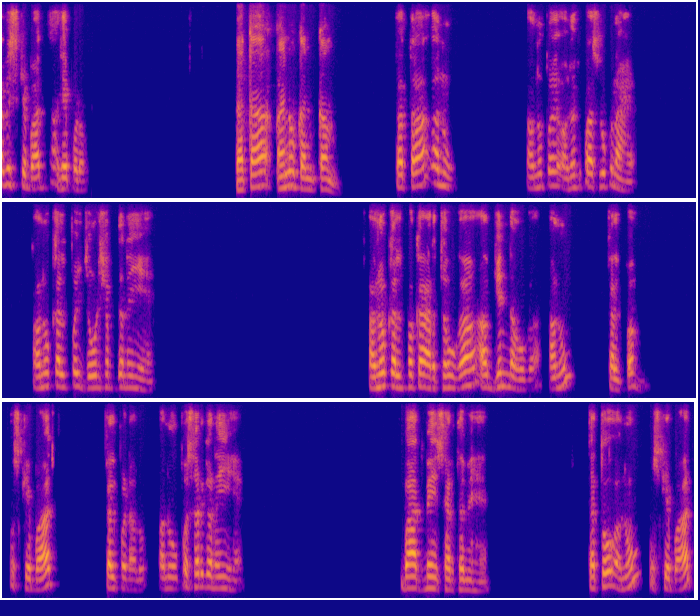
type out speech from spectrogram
अब इसके बाद आगे पढ़ो। तथा अनुकल्पम तथा अनु। अनु पर अनु के पास रुकना है। अनुकल्प जोड़ शब्द नहीं है। अनुकल्प का अर्थ होगा अभिन्न होगा। अनुकल्पम। उसके बाद कल्प डालो अनुपसर्ग नहीं है। बाद में इस अर्थ में है। ततो अनु उसके बाद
